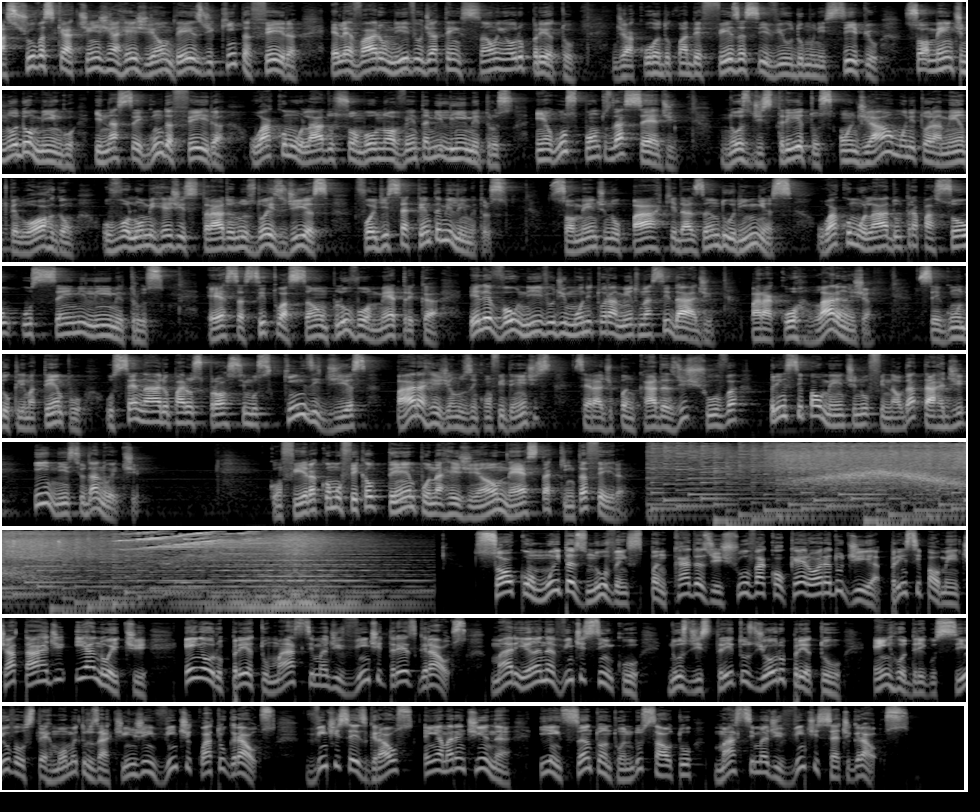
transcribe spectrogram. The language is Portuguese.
As chuvas que atingem a região desde quinta-feira elevaram o nível de atenção em Ouro Preto. De acordo com a Defesa Civil do município, somente no domingo e na segunda-feira, o acumulado somou 90 milímetros em alguns pontos da sede. Nos distritos onde há o um monitoramento pelo órgão, o volume registrado nos dois dias foi de 70 milímetros. Somente no Parque das Andorinhas, o acumulado ultrapassou os 100 milímetros. Essa situação pluvométrica elevou o nível de monitoramento na cidade para a cor laranja. Segundo o Clima Tempo, o cenário para os próximos 15 dias para a região dos Inconfidentes será de pancadas de chuva, principalmente no final da tarde e início da noite. Confira como fica o tempo na região nesta quinta-feira. Sol com muitas nuvens, pancadas de chuva a qualquer hora do dia, principalmente à tarde e à noite. Em Ouro Preto, máxima de 23 graus, Mariana 25, nos distritos de Ouro Preto. Em Rodrigo Silva, os termômetros atingem 24 graus, 26 graus em Amarantina e em Santo Antônio do Salto, máxima de 27 graus.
